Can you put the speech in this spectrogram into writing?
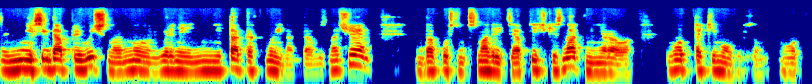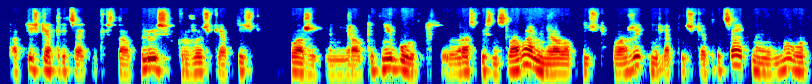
Не всегда привычно, ну, вернее, не так, как мы иногда обозначаем. Допустим, посмотрите, оптический знак минерала – вот таким образом. Вот оптический отрицательный кристалл, плюсик, кружочки оптический положительный минерал. Тут не будут расписаны слова минерал оптически положительный или оптически отрицательный. Ну вот,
